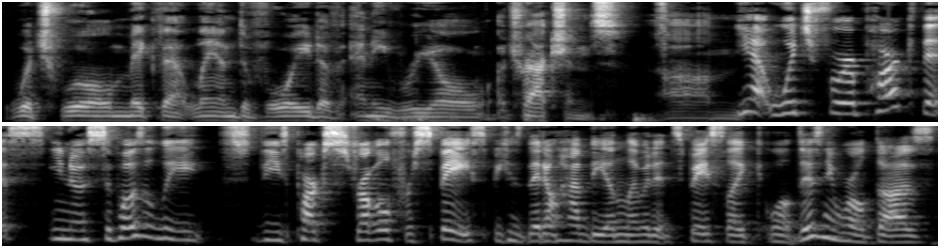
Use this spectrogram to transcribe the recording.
which will make that land devoid of any real attractions. Um, Yeah, which for a park that's, you know, supposedly these parks struggle for space because they don't have the unlimited space like, well, Disney World does.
